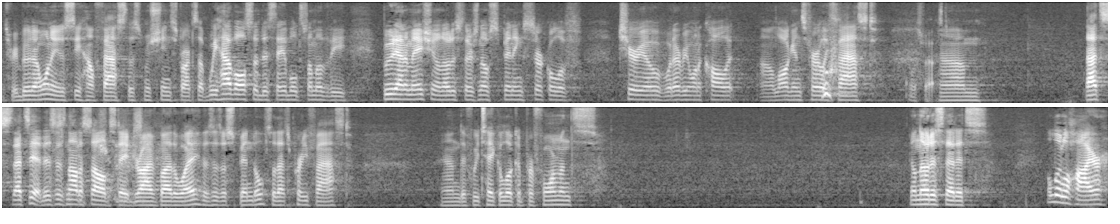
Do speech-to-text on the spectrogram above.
Let's reboot. I want you to see how fast this machine starts up. We have also disabled some of the boot animation. You'll notice there's no spinning circle of Cheerio, whatever you want to call it. Uh, login's fairly fast. That was fast. Um, that's, that's it. This is not a solid state drive, by the way. This is a spindle, so that's pretty fast. And if we take a look at performance, you'll notice that it's a little higher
